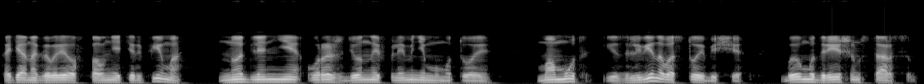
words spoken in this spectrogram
хотя она говорила вполне терпимо, но для неурожденной в племени Мамутои. Мамут из львиного стойбища был мудрейшим старцем.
